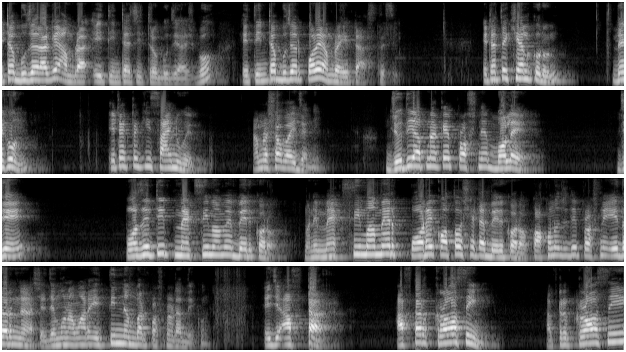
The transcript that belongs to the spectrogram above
এটা বুঝার আগে আমরা এই তিনটা চিত্র বুঝে আসব। এই তিনটা বুঝার পরে আমরা এটা আসতেছি। এটাতে খেয়াল করুন। দেখুন, এটা একটা কি সাইন ওয়েভ আমরা সবাই জানি। যদি আপনাকে প্রশ্নে বলে যে পজিটিভ ম্যাক্সিমামে বের করো মানে ম্যাক্সিমামের পরে কত সেটা বের করো, কখনো যদি প্রশ্নে এই ধরনের আসে, যেমন আমার এই তিন নাম্বার প্রশ্নটা দেখুন। এই যে after after crossing after crossing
